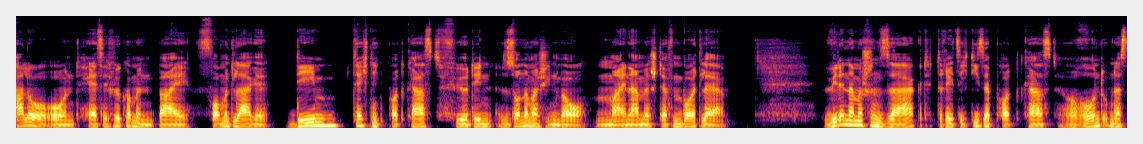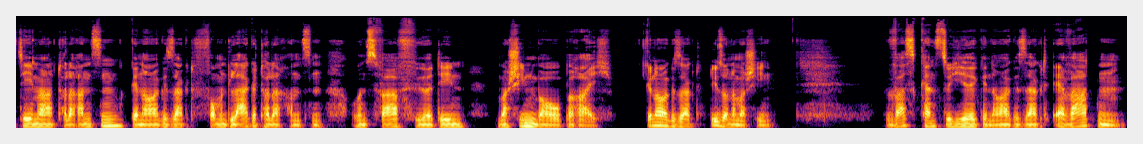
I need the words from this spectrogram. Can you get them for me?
Hallo und herzlich willkommen bei Form und Lage, dem Technik-Podcast für den Sondermaschinenbau. Mein Name ist Steffen Beutler. Wie der Name schon sagt, dreht sich dieser Podcast rund um das Thema Toleranzen, genauer gesagt Form- und Lagetoleranzen, und zwar für den Maschinenbaubereich. Genauer gesagt die Sondermaschinen. Was kannst du hier genauer gesagt erwarten?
